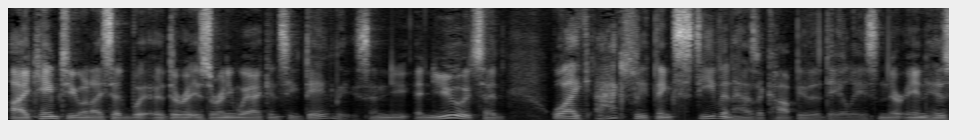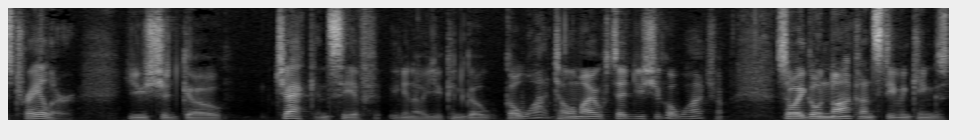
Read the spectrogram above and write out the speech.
I came to you and I said, "W- there, "Is there any way I can see dailies?" And you, and you had said, "Well, I actually think Steven has a copy of the dailies, and they're in his trailer. You should go check and see if you know you can go go watch. Tell him I said you should go watch him. So I go knock on Stephen King's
